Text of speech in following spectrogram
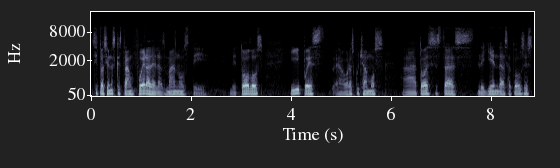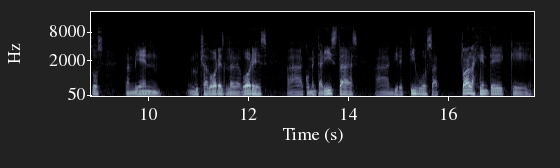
situaciones que están fuera de las manos de, de todos. Y pues ahora escuchamos a todas estas leyendas, a todos estos también luchadores, gladiadores, a comentaristas, a directivos, a toda la gente que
